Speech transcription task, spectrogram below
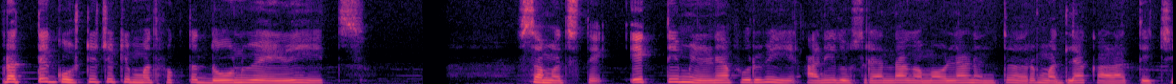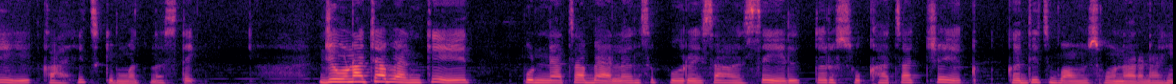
प्रत्येक गोष्टीची किंमत फक्त दोन वेळीच समजते. एक ती मिळण्यापूर्वी आणि दुसऱ्यांदा गमावल्यानंतर मधल्या काळात तिची काहीच किंमत नसते. जीवनाच्या बँकेत पुण्याचा बॅलन्स पुरेसा असेल तर सुखाचा चेक कधीच बाउन्स होणार नाही.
